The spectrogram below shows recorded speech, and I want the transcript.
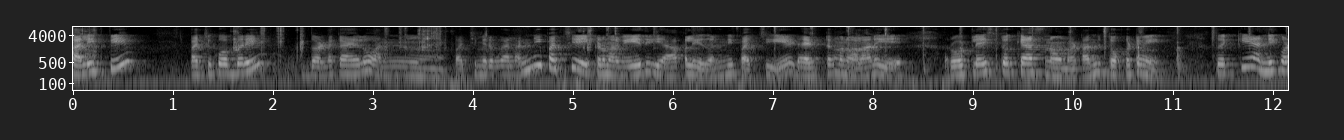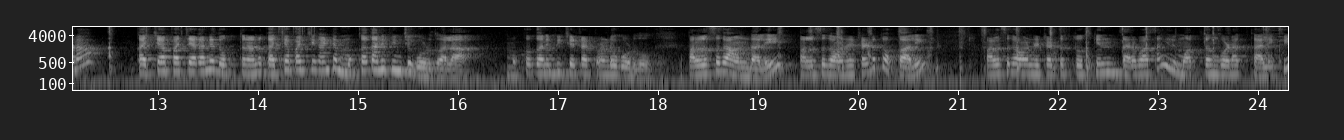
కలిపి పచ్చి కొబ్బరి దొండకాయలు అన్ని పచ్చిమిరపకాయలు అన్నీ పచ్చి ఇక్కడ మనం ఏది ఆపలేదు. అన్నీ పచ్చి డైరెక్ట్గా మనం అలానే రోట్లో వేసి తొక్కేస్తున్నాం అనమాట అన్నీ తొక్కటమే. తొక్కి అన్నీ కూడా కచ్చా పచ్చాగానే దొక్కుతున్నాను కచ్చా పచ్చిగా అంటే ముక్క కనిపించకూడదు అలా. ముక్క కనిపించేటట్టు ఉండకూడదు. పలసగా ఉండాలి. పలసగా ఉండేటట్టు తొక్కాలి. పలసగా ఉండేటట్టు తొక్కిన తర్వాత ఇది మొత్తం కూడా కలిపి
